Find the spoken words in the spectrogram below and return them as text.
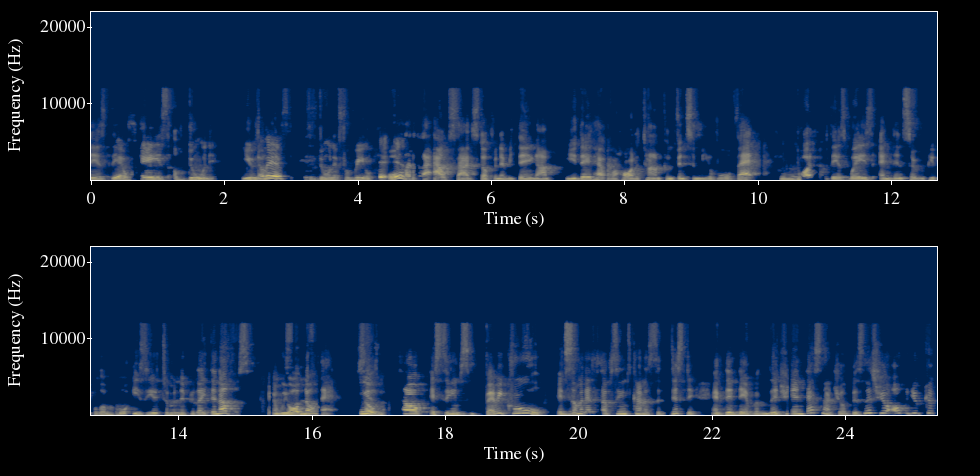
There's there yes. ways of doing it. You know, so there's, there's doing it for real. It all that outside stuff and everything, um, you they'd have a harder time convincing me of all that. Mm-hmm. But there's ways, and then certain people are more easier to manipulate than others, and we all know that. So yes so it seems very cruel. It mm-hmm. some of that stuff seems kind of sadistic. And then their religion, that's not your business. You're over you could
